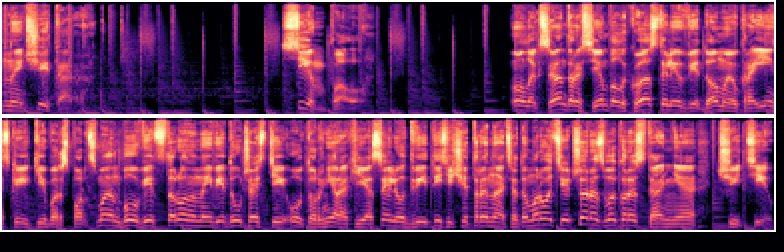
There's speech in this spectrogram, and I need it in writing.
не читер. Сімпл. Олександр Сімпл Костелів, відомий український кіберспортсмен, був відсторонений від участі у турнірах ЄСЛ у 2013 році через використання читів.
